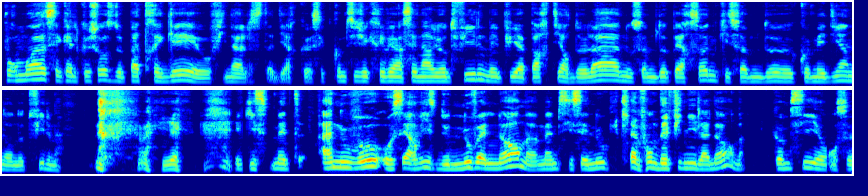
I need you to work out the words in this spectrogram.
Pour moi, c'est quelque chose de pas très gai au final. C'est-à-dire que c'est comme si j'écrivais un scénario de film et puis à partir de là, nous sommes deux personnes qui sommes deux comédiens dans notre film. et qui se mettent à nouveau au service d'une nouvelle norme, même si c'est nous qui avons défini la norme comme si on se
